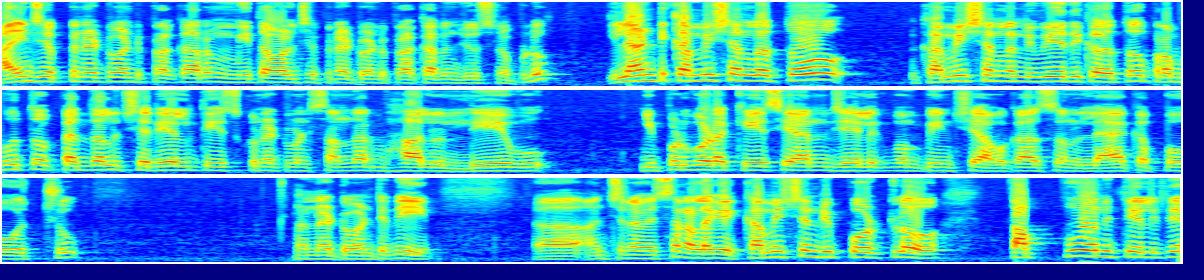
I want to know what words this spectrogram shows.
ఆయన చెప్పినటువంటి ప్రకారం మిగతా వాళ్ళు చెప్పినటువంటి ప్రకారం చూసినప్పుడు ఇలాంటి కమిషన్లతో కమిషన్ల నివేదికలతో ప్రభుత్వ పెద్దలు చర్యలు తీసుకున్నటువంటి సందర్భాలు లేవు. ఇప్పుడు కూడా కేసీఆర్ని జైలుకు పంపించే అవకాశం లేకపోవచ్చు అన్నటువంటిది అంచనా వేశారు. అలాగే కమిషన్ రిపోర్ట్లో తప్పు అని తేలితే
